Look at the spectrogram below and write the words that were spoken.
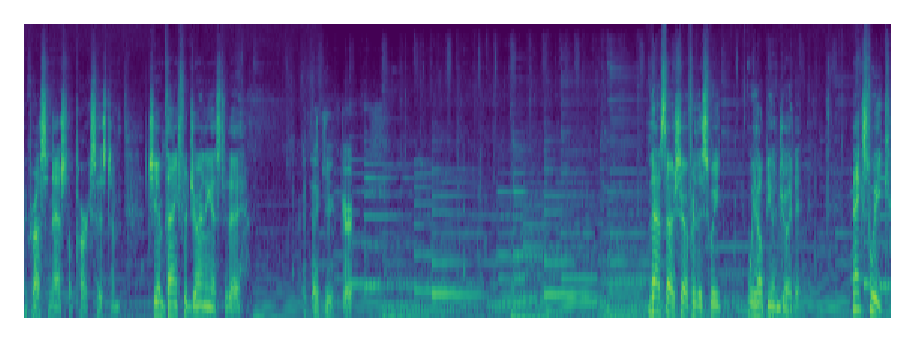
across the national park system. Jim, thanks for joining us today. Thank you, Kurt. That's our show for this week. We hope you enjoyed it. Next week,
